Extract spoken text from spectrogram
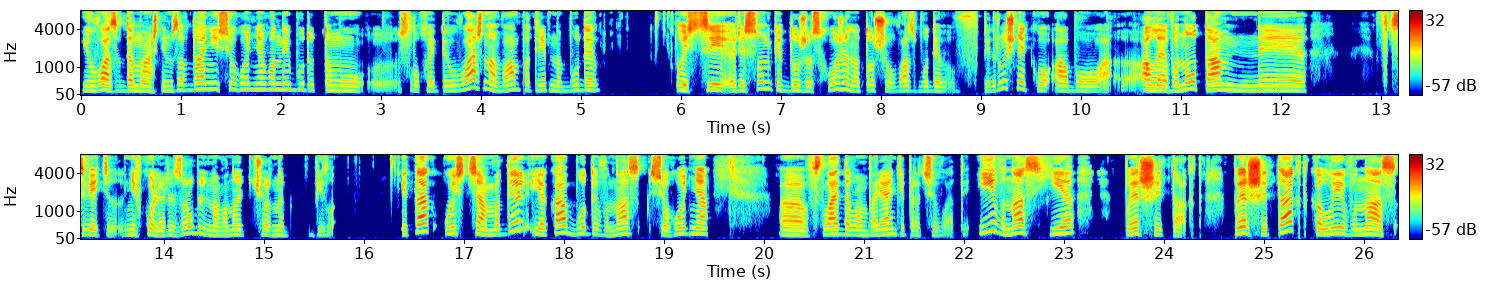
і у вас в домашньому завданні сьогодні вони будуть, тому е, слухайте уважно, вам потрібно буде. Ось ці рисунки дуже схожі на те, що у вас буде в підручнику, або, але воно там не в цвіті, не в кольорі зроблено, воно чорно-біле. І так, ось ця модель, яка буде в нас сьогодні е, в слайдовому варіанті працювати. І в нас є перший такт. Перший такт, коли в нас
